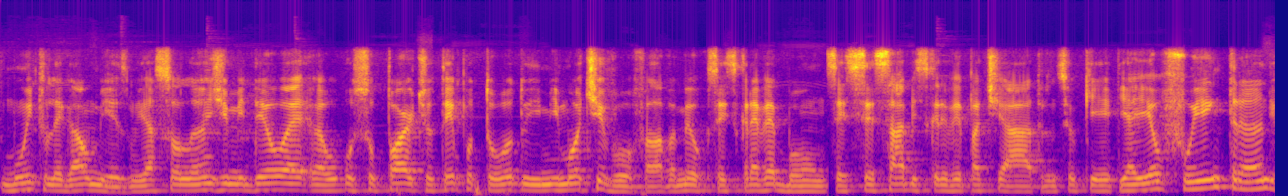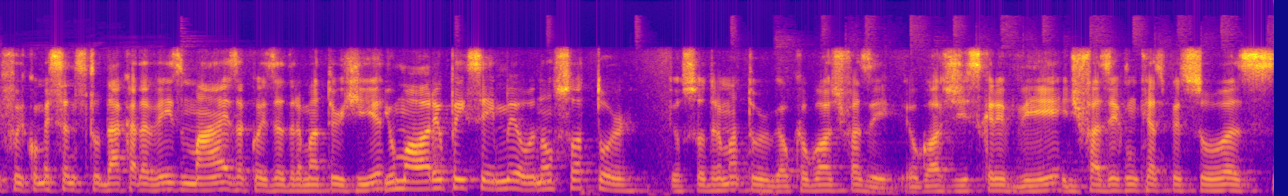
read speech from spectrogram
muito legal mesmo. E a Solange me deu é, o suporte o tempo todo e me motivou. Falava, meu, que você escreve é bom, você, você sabe escrever para teatro, não sei o quê. E aí eu fui entrando e fui começando a estudar cada vez mais a coisa da dramaturgia, e uma hora eu pensei, meu, eu não sou ator, eu sou dramaturgo, é o que eu gosto de fazer. Eu gosto de escrever e de fazer com que as pessoas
